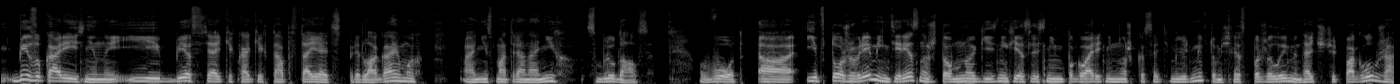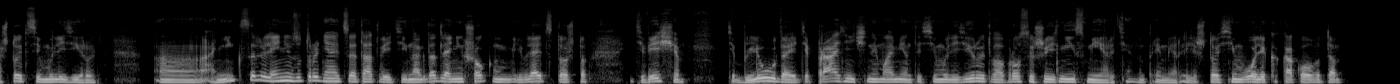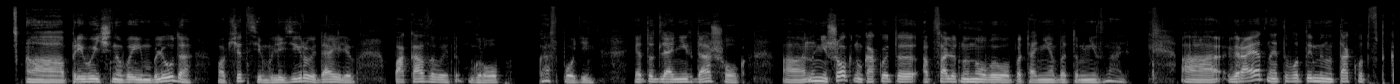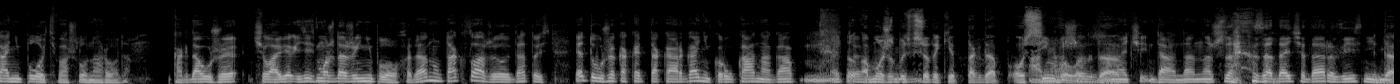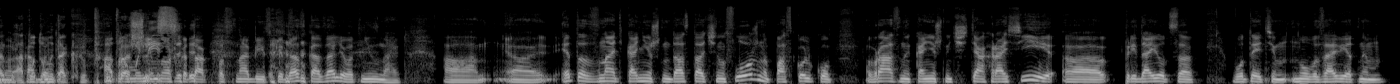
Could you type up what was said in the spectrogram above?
безукоризненный и без всяких каких-то обстоятельств предлагаемых, а несмотря на них, соблюдался. Вот. А, и в то же время интересно, что многие из них, если с ними поговорить немножко с этими людьми, в том числе с пожилыми, да, чуть-чуть поглубже, а что это символизирует? А, они, к сожалению, затрудняются это ответить. Иногда для них шоком является то, что эти вещи, эти блюда, эти праздничные моменты символизируют вопросы жизни и смерти, например, или что символика какого-то а, привычного им блюда вообще-то символизирует, да, или показывает гроб Господень. Это для них, да, шок. А, ну, не шок, но какой-то абсолютно новый опыт, они об этом не знали. А, вероятно, это вот именно так вот в ткани плоть вошло народа. Когда уже человек, здесь может даже и неплохо, да, ну так сложилось, да, то есть это уже какая-то такая органика, рука, нога. Это... Ну, а может быть, все-таки тогда о а символах, да. Знач... Да, да, наша задача, да, разъяснить да, немножко. А то мы так а то мы немножко так по-снобистски, да, сказали, вот не знаю. А, а, это знать, конечно, достаточно сложно, поскольку в разных, конечно, частях России а, придается вот этим новозаветным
